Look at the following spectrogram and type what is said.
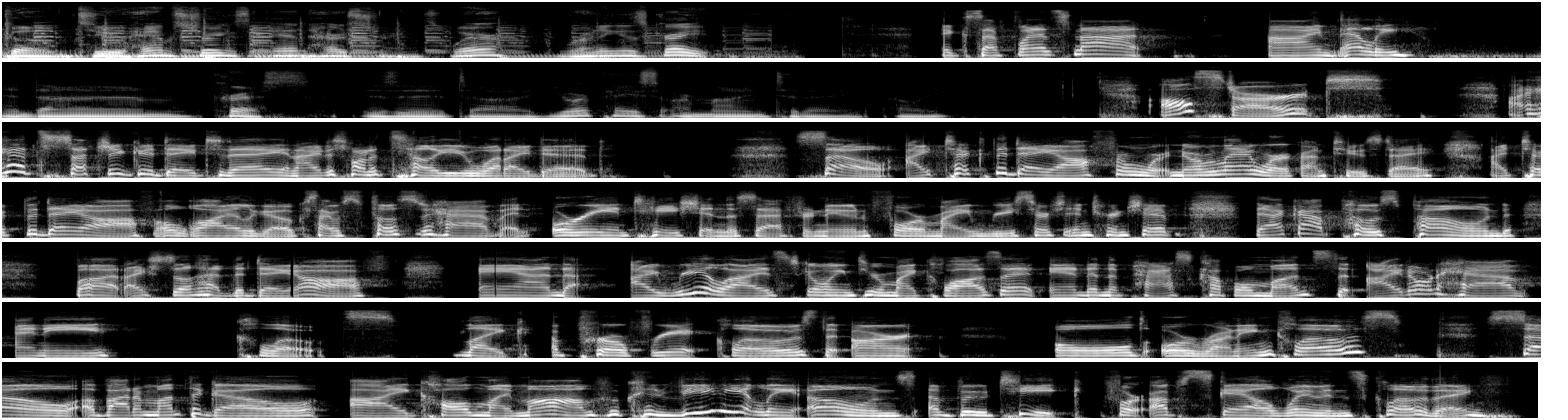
Welcome to Hamstrings and Heartstrings, where running is great. Except when it's not. I'm Ellie. And I'm Chris. Is it uh, your pace or mine today, Ellie? I'll start. I had such a good day today, and I just want to tell you what I did. So I took the day off from work. Normally I work on Tuesday. I took the day off a while ago because I was supposed to have an orientation this afternoon for my research internship. That got postponed, but I still had the day off. And I realized going through my closet and in the past couple months that I don't have any clothes, like appropriate clothes that aren't old or running clothes. So, about a month ago, I called my mom, who conveniently owns a boutique for upscale women's clothing.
